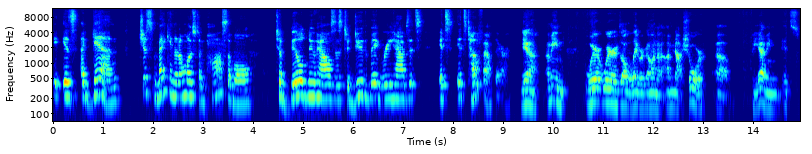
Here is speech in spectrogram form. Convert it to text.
is again just making it almost impossible to build new houses to do the big rehabs it's it's it's tough out there Yeah, I mean, where where has all the labor gone? I'm not sure. Uh, but yeah, I mean, it's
